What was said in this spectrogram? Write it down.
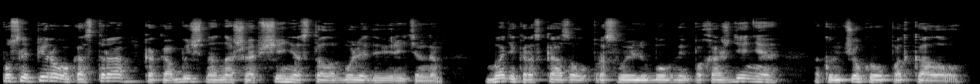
После первого костра, как обычно, наше общение стало более доверительным. Вадик рассказывал про свои любовные похождения, а Крючок его подкалывал.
